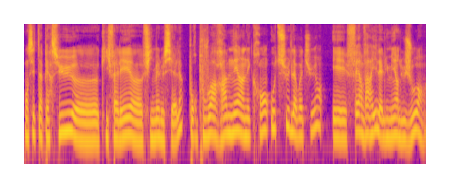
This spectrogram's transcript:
On s'est aperçu euh, qu'il fallait euh, filmer le ciel pour pouvoir ramener un écran au-dessus de la voiture et faire varier la lumière du jour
